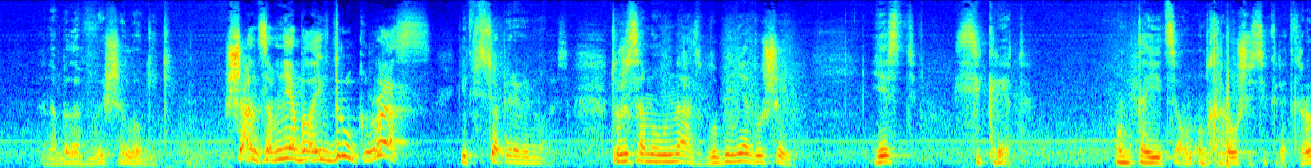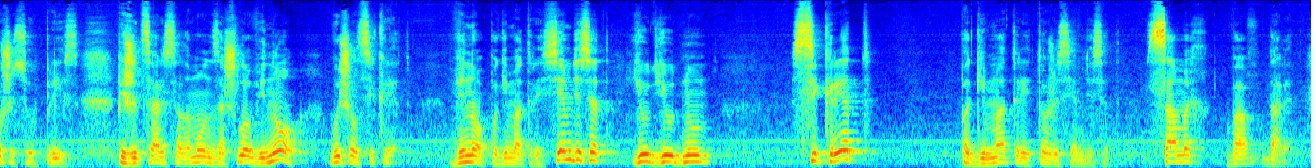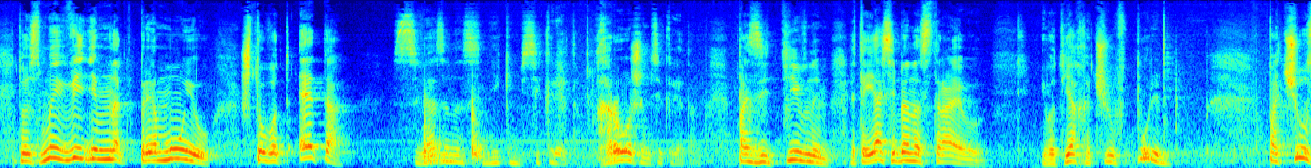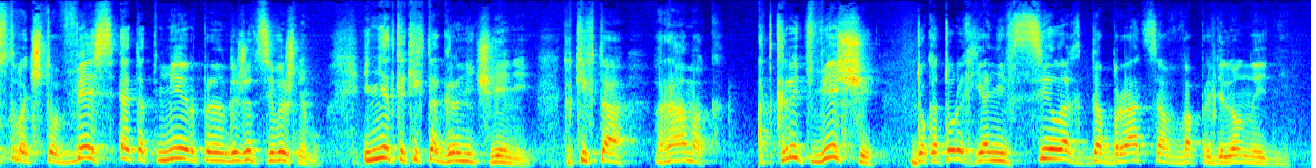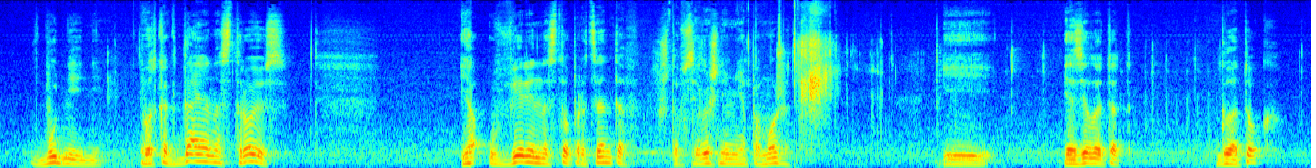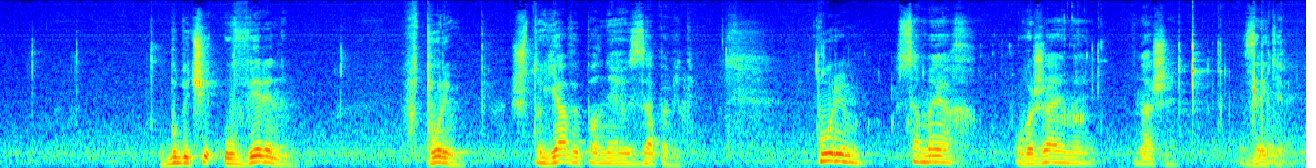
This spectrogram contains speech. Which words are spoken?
она была выше логики. Шансов не было, и вдруг раз – и все перевернулось. То же самое у нас, в глубине души, есть секрет. Он таится, он, он хороший секрет, хороший сюрприз. Пишет царь Соломон, зашло вино, вышел секрет. Вино по гематрии 70, юд, юд, нун. Секрет по гематрии тоже 70. Самых вав далит. То есть мы видим напрямую, что вот это – связано с неким секретом, хорошим секретом, позитивным. Это я себя настраиваю. И вот я хочу в Пурим почувствовать, что весь этот мир принадлежит Всевышнему. И нет каких-то ограничений, каких-то рамок. Открыть вещи, до которых я не в силах добраться в определенные дни, в будние дни. И вот когда я настроюсь, я уверен на сто процентов – что Всевышний мне поможет. И я сделаю этот глоток, будучи уверенным в Пурим, что я выполняю заповедь. Пурим, Самех, уважаемые наши зрители.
